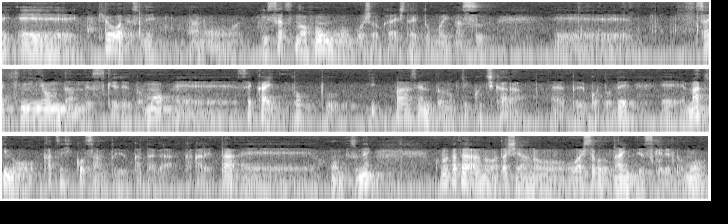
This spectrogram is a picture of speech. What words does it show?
はい、えー、今日はですねあの一冊の本をご紹介したいと思います、えー、最近読んだんですけれども、えー、世界トップ1%の聞く力、え、ということで、えー、牧野克彦さんという方が書かれた、えー、本ですね。この方あの私あのお会いしたことないんですけれども、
